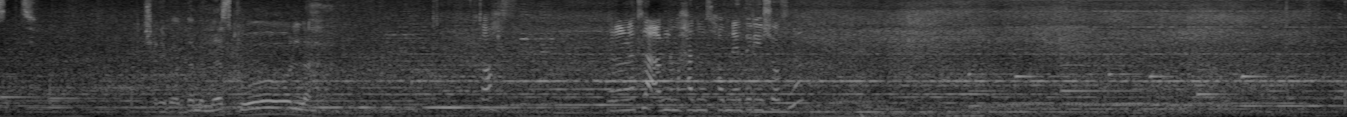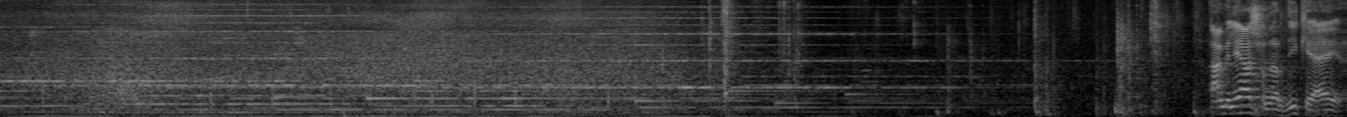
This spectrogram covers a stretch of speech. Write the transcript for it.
ستي عشان يبقى قدام الناس كلها. تحفة. يلا نطلع قبل ما حد من اصحابنا يقدر يشوفنا. أعمل إيه عشان أرضيك يا آية؟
